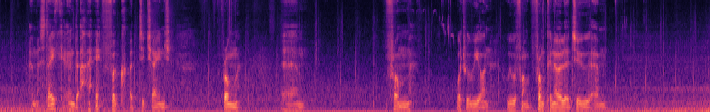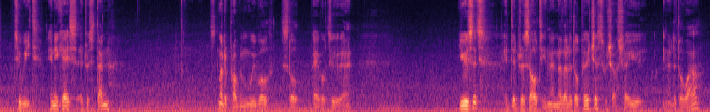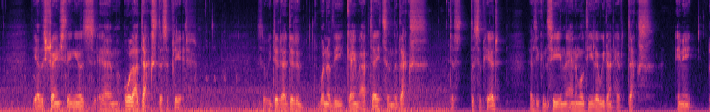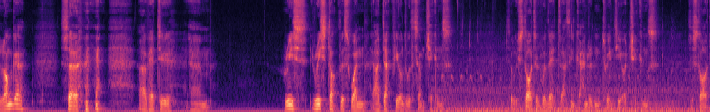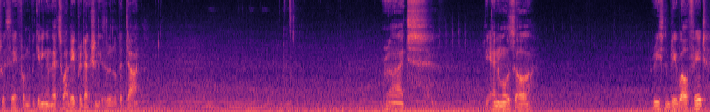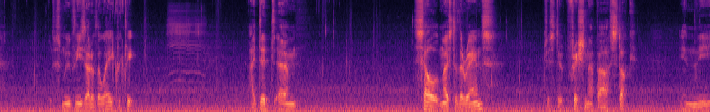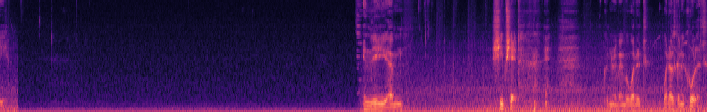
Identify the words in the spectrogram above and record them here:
a mistake, and I forgot to change from um, from what were we on? We were from from canola to um, to wheat. In any case, it was done. It's not a problem. We will still be able to uh, use it. It did result in another little purchase, which I'll show you in a little while. The other strange thing is um, all our ducks disappeared. So we did. I did a, one of the game updates, and the ducks just disappeared. As you can see in the animal dealer, we don't have ducks any longer. So I've had to um, restock this one, our duck field, with some chickens. So we started with that, I think 120 odd chickens to start with there from the beginning, and that's why their production is a little bit down. Right, the animals are reasonably well fed. We'll just move these out of the way quickly. I did um, sell most of the rams just to freshen up our stock in the in the um, sheep shed. Couldn't remember what it what I was going to call it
